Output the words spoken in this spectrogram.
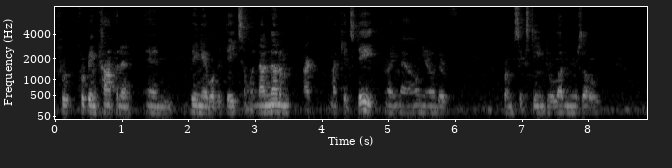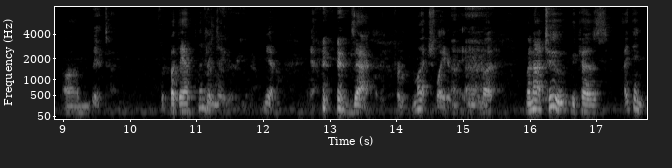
for for being confident and being able to date someone? Now none of our, my kids date right now, you know, they're from 16 to 11 years old. Um, they have time but they have plenty of later. You know. yeah Exactly. For much later, maybe. But, but not too, because I think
